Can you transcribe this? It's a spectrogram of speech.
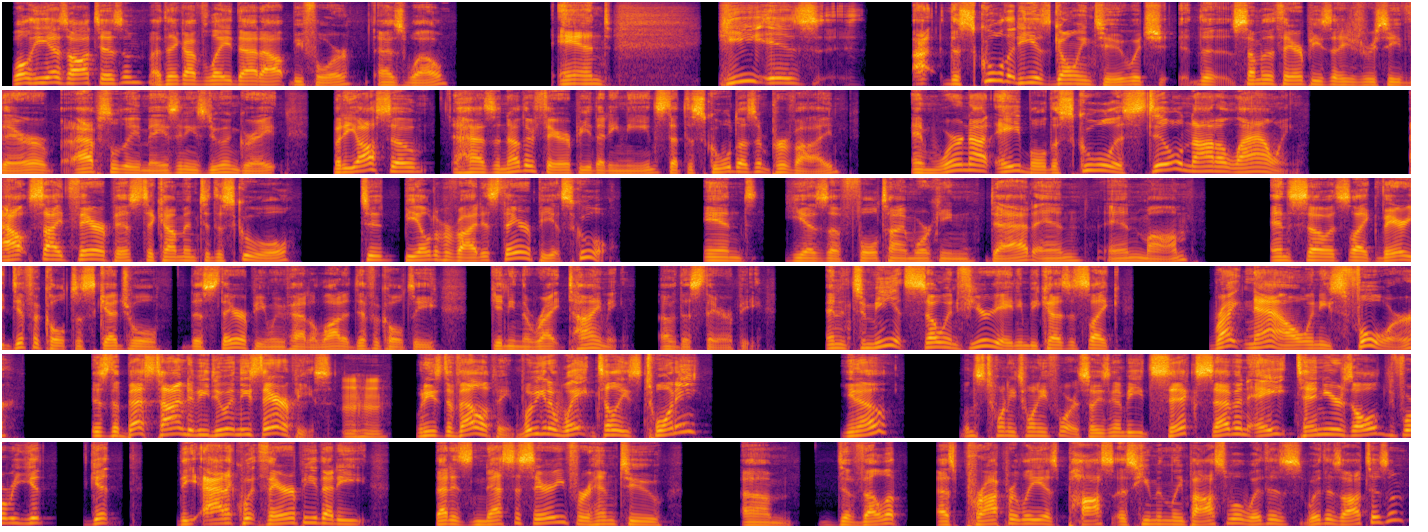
Well, he has autism. I think I've laid that out before as well, and he is I, the school that he is going to, which the some of the therapies that he's received there are absolutely amazing. He's doing great. But he also has another therapy that he needs that the school doesn't provide. And we're not able, the school is still not allowing outside therapists to come into the school to be able to provide his therapy at school. And he has a full time working dad and, and mom. And so it's like very difficult to schedule this therapy. And we've had a lot of difficulty getting the right timing of this therapy. And to me, it's so infuriating because it's like right now, when he's four, is the best time to be doing these therapies Mm-hmm. when he's developing. What are we going to wait until he's 20? You know, when's 2024? So he's going to be six, seven, eight, 10 years old before we get, get the adequate therapy that he, that is necessary for him to um, develop as properly as poss- as humanly possible with his, with his autism.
